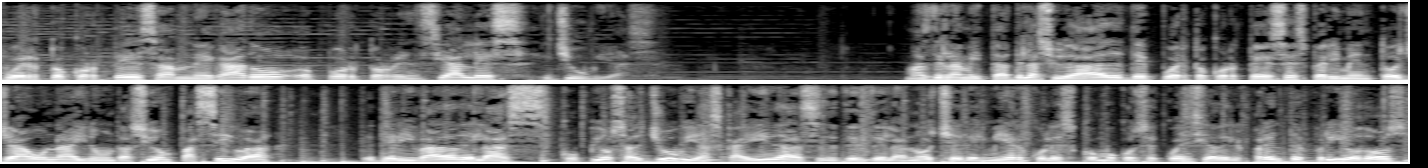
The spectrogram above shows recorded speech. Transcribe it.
Puerto Cortés abnegado por torrenciales lluvias. Más de la mitad de la ciudad de Puerto Cortés experimentó ya una inundación pasiva derivada de las copiosas lluvias caídas desde la noche del miércoles como consecuencia del Frente Frío 2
